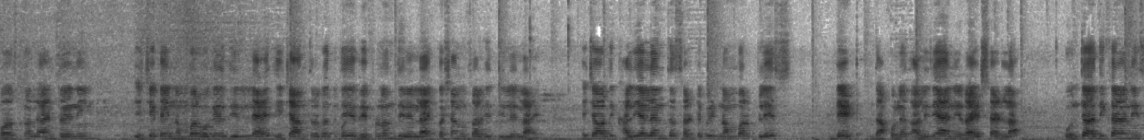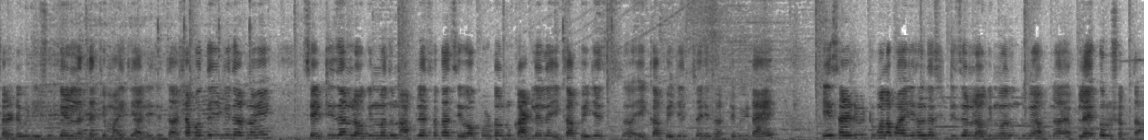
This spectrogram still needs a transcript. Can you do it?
personnel and training याचे काही नंबर वगैरे दिलेले आहेत याच्या अंतर्गत ते रेफरन्स दिलेला आहे कशानुसार हे दिलेलं आहे. याच्यावरती खाली आल्यानंतर सर्टिफिकेट नंबर प्लेस डेट दाखवण्यात आलेली आहे आणि राईट साईडला कोणत्या अधिकाऱ्यांनी सर्टिफिकेट इश्यू केलेलं आहे त्याची माहिती आलेली तर अशा पद्धतीने मित्रांनो हे सिटीजन लॉग इनमधून आपल्या सगळ्या सेवा पोर्टलमधून काढलेलं एका पेजेस एका पेजेसचं हे सर्टिफिकेट आहे. हे सर्टिफिकेट तुम्हाला पाहिजे असेल तर सिटीजन लॉग इनमधून तुम्ही आपलं अप्लाय करू शकता.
